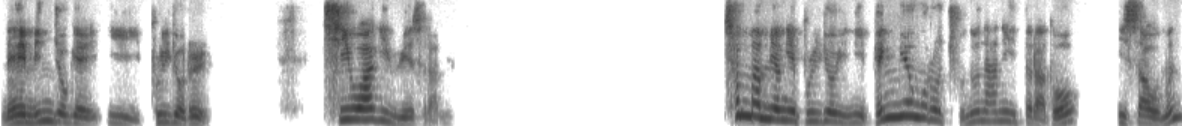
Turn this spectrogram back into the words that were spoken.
내 민족의 이 불교를 치유하기 위해서라면 천만 명의 불교인이 백명으로 주는 한이 있더라도 이 싸움은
